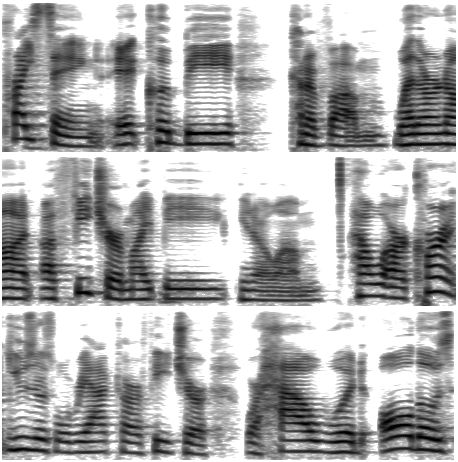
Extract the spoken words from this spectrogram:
pricing. It could be kind of um, whether or not a feature might be, you know, um, how our current users will react to our feature, or how would all those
